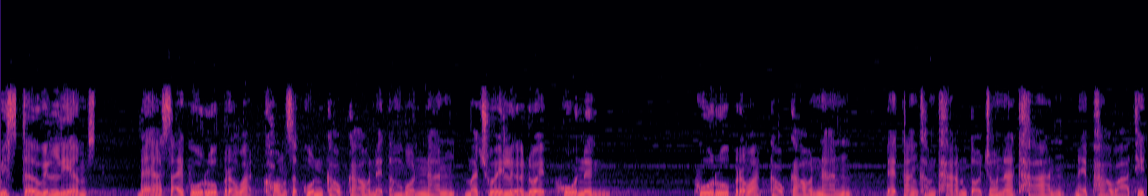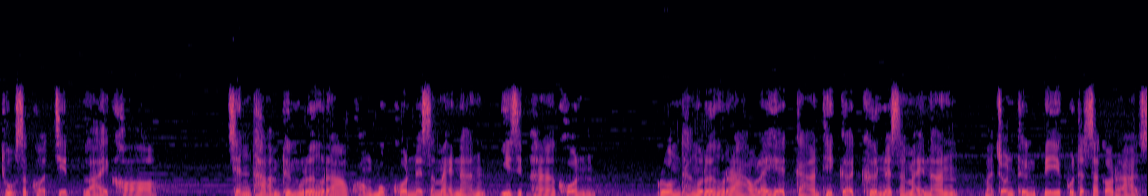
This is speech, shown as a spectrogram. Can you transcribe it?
มิสเตอร์วิลเลียมส์ได้อาศัยผู้รู้ประวัติของสกุลเก่าๆในตำบลนั้นมาช่วยเหลือด้วยผู้หนึ่ง ผู้รู้ประวัติเก่าๆนั้น ได้ตั้งคำถามต่อโจนาธานในภาวะที่ถูกสะกดจิตหลายข้อ เช่นถามถึงเรื่องราวของบุคคลในสมัยนั้น 25 คน รวมทั้งเรื่องราวและเหตุการณ์ที่เกิดขึ้นในสมัยนั้น มาจนถึงปีพุทธศักราช 2403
